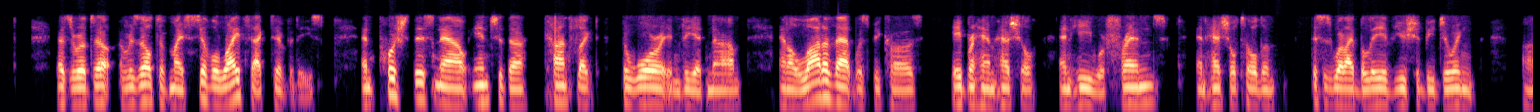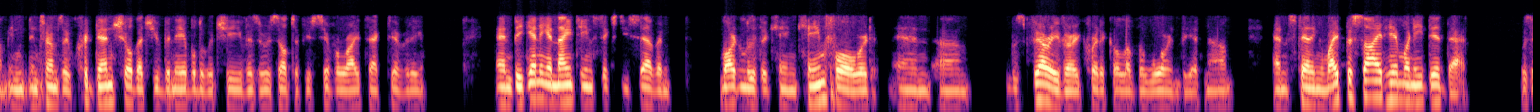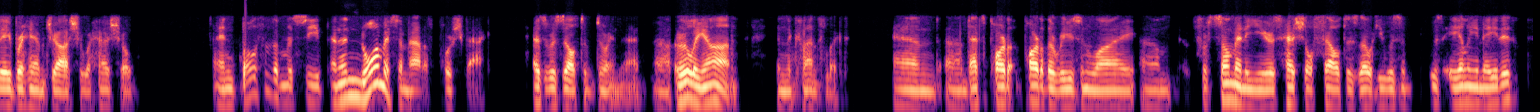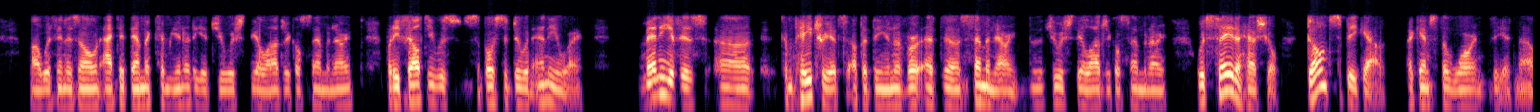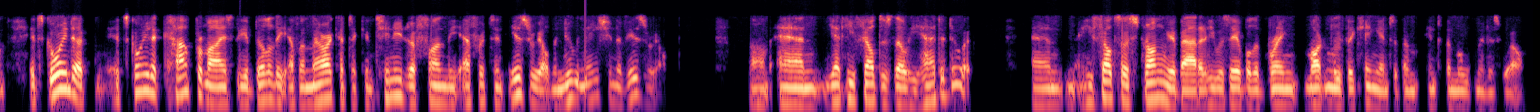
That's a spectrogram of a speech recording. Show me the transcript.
as a, result, a result of my civil rights activities, and push this now into the conflict, the war in Vietnam. And a lot of that was because Abraham Heschel and he were friends, and Heschel told him, This is what I believe you should be doing um, in, in terms of credential that you've been able to achieve as a result of your civil rights activity. And beginning in 1967, Martin Luther King came forward and um, was very, very critical of the war in Vietnam. And standing right beside him when he did that was Abraham Joshua Heschel. And both of them received an enormous amount of pushback as a result of doing that uh, early on in the conflict. And uh, that's part of, part of the reason why um, for so many years, Heschel felt as though he was was alienated uh, within his own academic community at Jewish Theological Seminary, but he felt he was supposed to do it anyway. Many of his uh, compatriots up at the univer- at the seminary, the Jewish Theological Seminary, would say to Heschel, "Don't speak out against the war in Vietnam. It's going to it's going to compromise the ability of America to continue to fund the efforts in Israel, the new nation of Israel." Um, and yet he felt as though he had to do it and he felt so strongly about it he was able to bring Martin Luther King into the into the movement as well.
